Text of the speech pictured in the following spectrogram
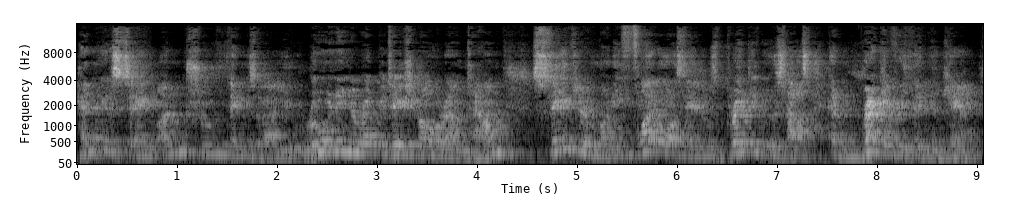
Henry is saying untrue things about you, ruining your reputation all around town. Save your money, fly to Los Angeles, break into his house, and wreck everything you can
